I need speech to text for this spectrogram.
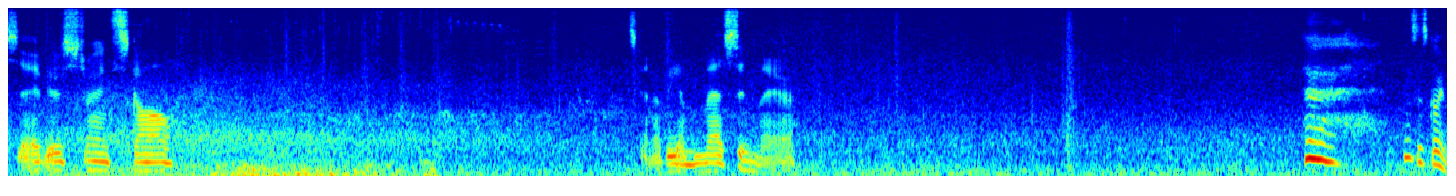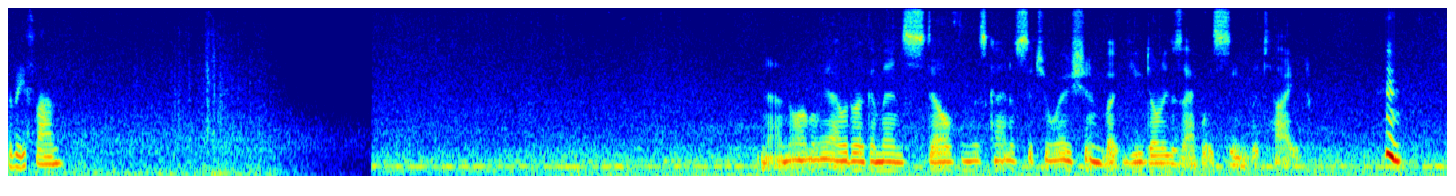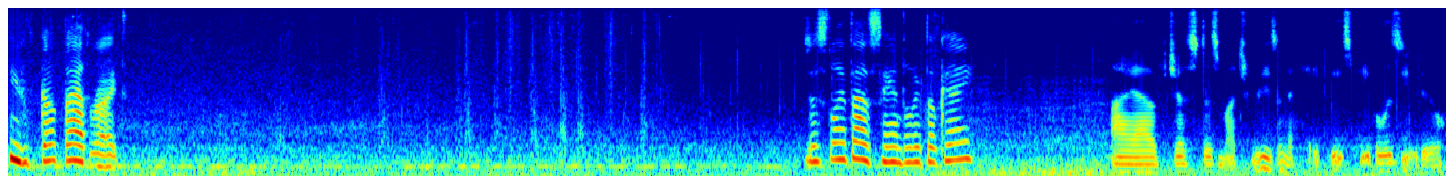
Save your strength, Skull. It's gonna be a mess in there. This is going to be fun. Now, normally I would recommend stealth in this kind of situation, but you don't exactly seem the type. You've got that right. Just let us handle it, okay? I have just as much reason to hate these people as you do.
